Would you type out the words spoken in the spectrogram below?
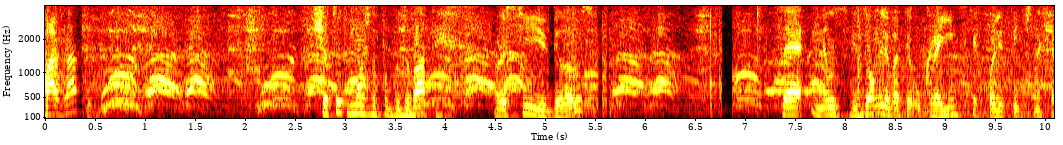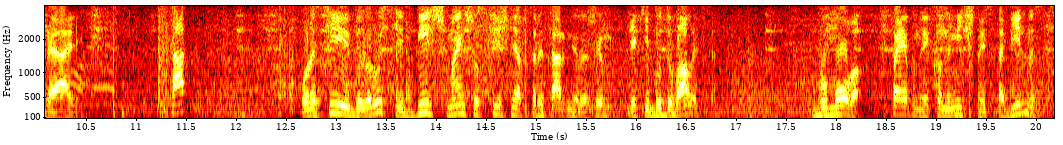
Вважати, що тут можна побудувати Росію і Білорусь, це не усвідомлювати українських політичних реалій. Так, у Росії і Білорусі більш-менш успішні авторитарні режими, які будувалися в умовах певної економічної стабільності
